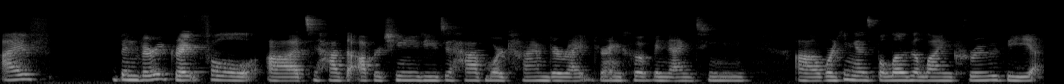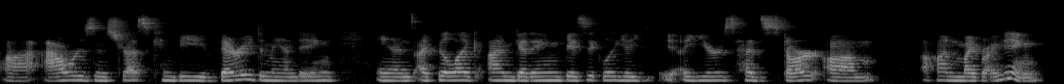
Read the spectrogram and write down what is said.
I've been very grateful uh, to have the opportunity to have more time to write during COVID 19 uh, working as below the line crew, the uh, hours and stress can be very demanding, and I feel like I'm getting basically a, a year's head start um, on my writing.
